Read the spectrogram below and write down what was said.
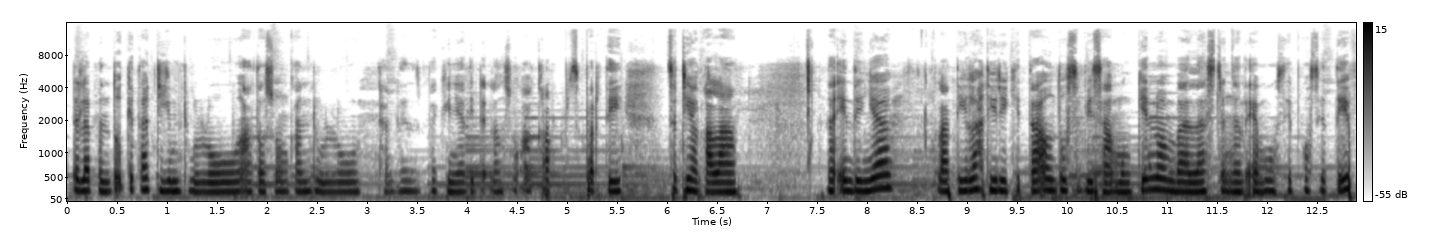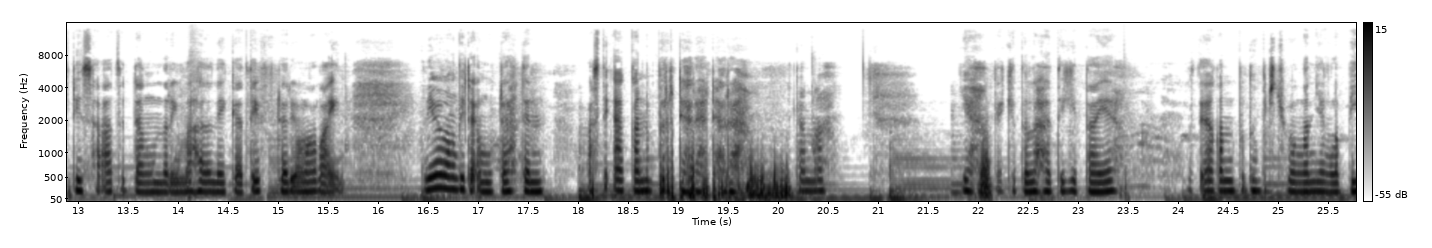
dalam bentuk kita diem dulu atau sungkan dulu dan lain sebagainya tidak langsung akrab seperti sedia kala. Nah, intinya latihlah diri kita untuk sebisa mungkin membalas dengan emosi positif di saat sedang menerima hal negatif dari orang lain. Ini memang tidak mudah dan pasti akan berdarah-darah karena ya kayak gitulah hati kita ya pasti akan butuh perjuangan yang lebih.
